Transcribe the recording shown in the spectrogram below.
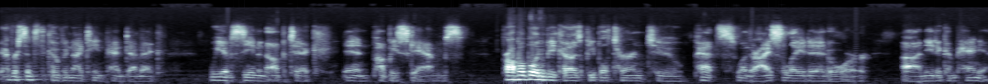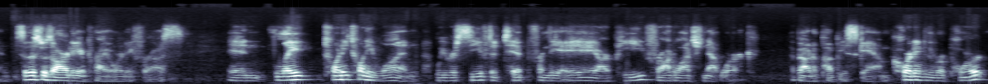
ever since the COVID 19 pandemic we have seen an uptick in puppy scams, probably because people turn to pets when they're isolated or uh, need a companion. So this was already a priority for us. In late 2021, we received a tip from the AARP FraudWatch Network about a puppy scam. According to the report,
